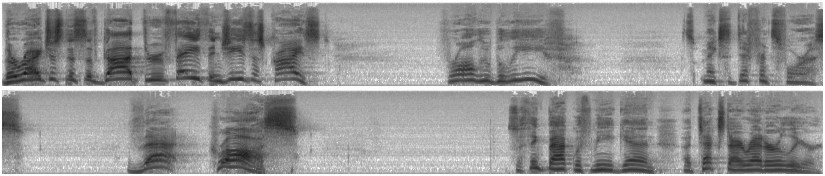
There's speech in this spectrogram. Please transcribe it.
the righteousness of God through faith in Jesus Christ for all who believe. That's what makes a difference for us. That cross. So think back with me again. A text I read earlier,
